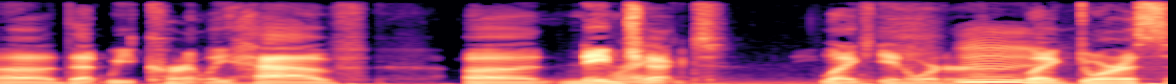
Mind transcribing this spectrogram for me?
uh, that we currently have uh, name checked, like in order. Like Doris,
